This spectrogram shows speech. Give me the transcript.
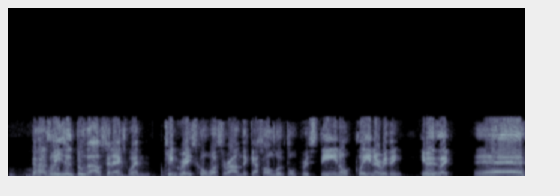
Because at least in 2000X, when King Grayskull was around, the castle looked all pristine, all clean, everything. He was like, eh,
